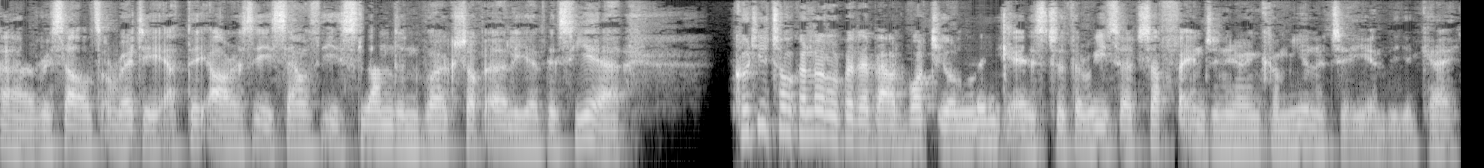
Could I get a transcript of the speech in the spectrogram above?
uh, results already at the RSE Southeast London workshop earlier this year. Could you talk a little bit about what your link is to the research software engineering community in the UK?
